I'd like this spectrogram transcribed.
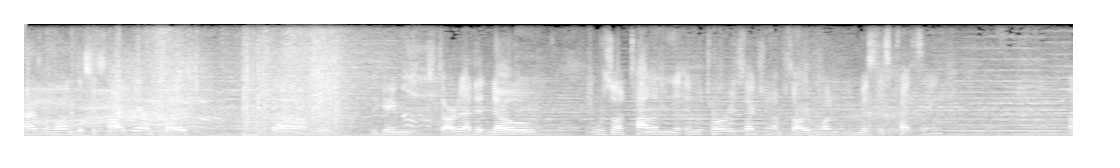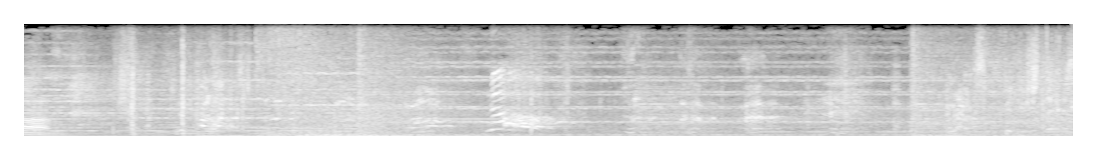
Hi everyone, this is Hydra. I'm sorry um, the, the game started. I didn't know it was on time in the inventory section. I'm sorry everyone, you missed this cutscene. Um, Let's finish this.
